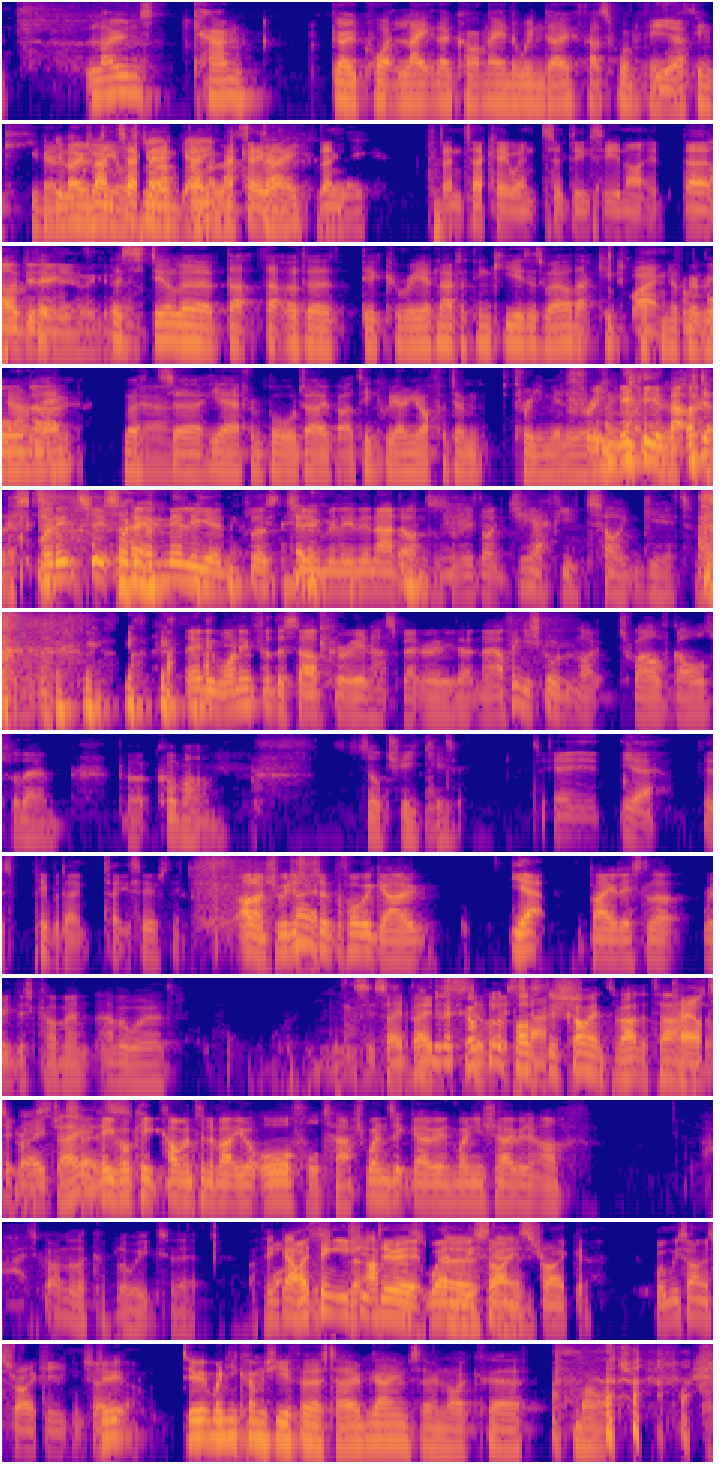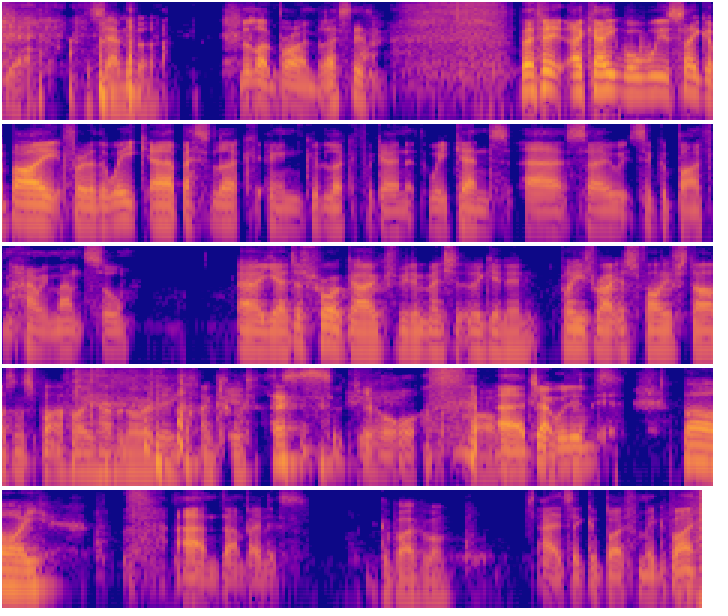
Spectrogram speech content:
Loans can go quite late though, can't they? In the window, that's one thing. Yeah. I think you know Yeah, loan but deals Benteke go went- on the last Benteke day. went- Ben- Really, Benteke went to DC United. Um, Oh, did he? There- There we go. there's still a that that other the Korean lad. I think he is as well. That keeps Hwang popping up from every now and then. But yeah. Uh, yeah, from Bordeaux. But I think we only offered him three million. Three mate, million. so That was, it's- when it took so- when it a million plus two million in add-ons, or something, he's like, Jeff, you tight git. they only want him for the South Korean aspect, really, don't they? I think he scored like twelve goals for them, but come on, still cheeky. yeah, there's people don't take you seriously. Oh no, should we just Right. before we go? Yeah, Bayliss, look, read this comment, have a word. As it say, There's a couple of positive tash. comments about the tash. Chaotic I've Rage says- People keep commenting about your awful tash. When's it going? When you're shaving it off? Ah, It's got another couple of weeks in it. I think. Well, I think you should do it when we sign game. a striker. When we sign a striker, you can do shave it. that. Do it when you come to your first home game. So in like uh, March. Yeah, December. Look like Brian Blessed. Perfect. Okay, well, we'll say goodbye for the week. Uh, best of luck and good luck if we're going at the weekend. Uh, so it's a goodbye from Harry Mansell. Uh, yeah, just for a go, because we didn't mention at the beginning, please rate us five stars on Spotify. if You haven't already. Thank you. Such a whore. Oh, uh, Jack Williams Bye. and Dan Bayliss. Goodbye, everyone. Uh, it's a goodbye from me. Goodbye.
